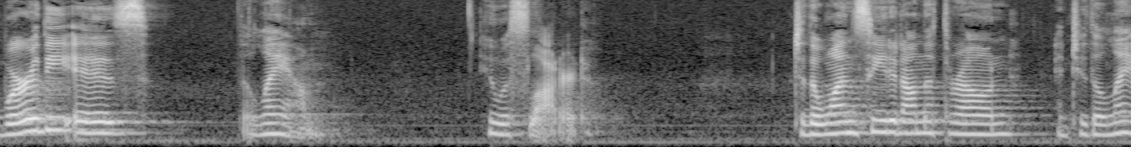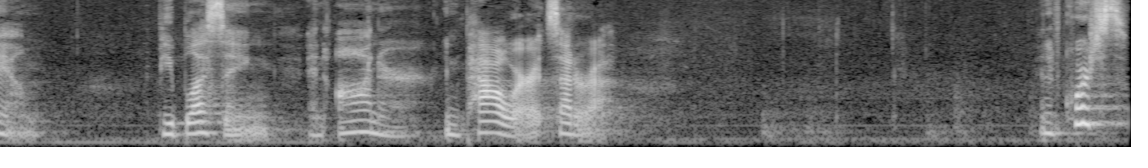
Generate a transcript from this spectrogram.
Worthy is the Lamb who was slaughtered. To the one seated on the throne and to the Lamb be blessing and honor and power, etc. And of course,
